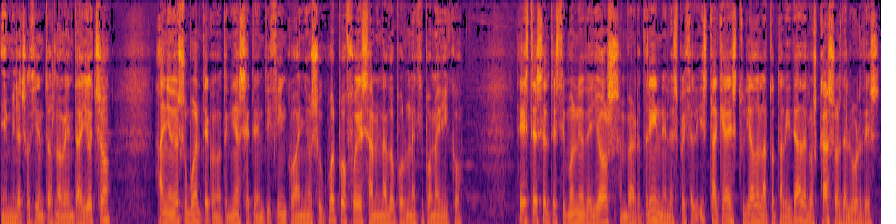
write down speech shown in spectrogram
En 1898, año de su muerte, cuando tenía 75 años, su cuerpo fue examinado por un equipo médico. Este es el testimonio de Georges Verdrin, el especialista que ha estudiado la totalidad de los casos de Lourdes.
